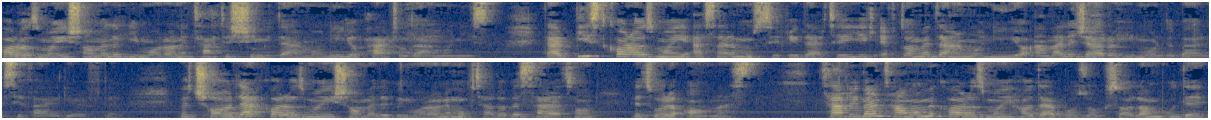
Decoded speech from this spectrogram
کارآزمایی شامل بیماران تحت شیمی درمانی یا پرتو درمانی است. در 20 کارآزمایی اثر موسیقی در طی یک اقدام درمانی یا عمل جراحی مورد بررسی قرار گرفته و 14 کارآزمایی شامل بیماران مبتلا به سرطان به طور عام است. تقریبا تمام کارآزمایی ها در بزرگسالان بوده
